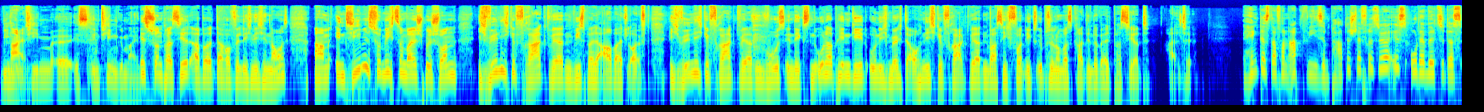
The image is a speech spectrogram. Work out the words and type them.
wie Nein. intim äh, ist intim gemeint? Ist schon passiert, aber darauf will ich nicht hinaus. Ähm, intim ist für mich zum Beispiel schon, ich will nicht gefragt werden, wie es bei der Arbeit läuft. Ich will nicht gefragt werden, wo es in nächsten Urlaub hingeht und ich möchte auch nicht gefragt werden, was ich von XY, was gerade in der Welt passiert, halte. Hängt es davon ab, wie sympathisch der Friseur ist oder willst du das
